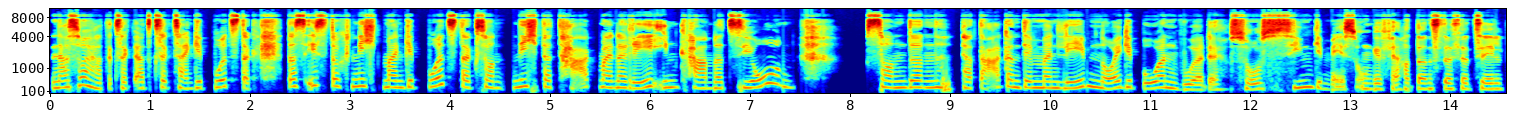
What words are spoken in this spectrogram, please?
Na so, hat er gesagt. Er hat gesagt, sein Geburtstag. Das ist doch nicht mein Geburtstag, sondern nicht der Tag meiner Reinkarnation, sondern der Tag, an dem mein Leben neu geboren wurde. So sinngemäß ungefähr hat er uns das erzählt.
